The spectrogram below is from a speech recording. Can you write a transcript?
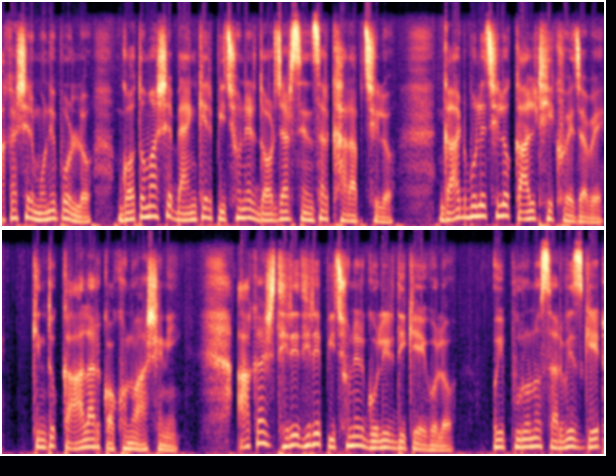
আকাশের মনে পড়ল, গত মাসে ব্যাংকের পিছনের দরজার সেন্সার খারাপ ছিল। গার্ড বলেছিল কাল ঠিক হয়ে যাবে, কিন্তু কাল আর কখনো আসেনি। আকাশ ধীরে ধীরে পিছনের গলির দিকে এগোলো। ওই পুরনো সার্ভিস গেট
